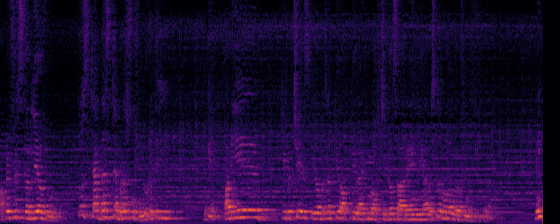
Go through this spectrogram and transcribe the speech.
आपने फिक्स कर लिया उस गोल तो स्टेप बाय स्टेप बेटा उसको फॉलो करते रहिए, ओके? और ये कि बच्चे मतलब कि आपकी लाइफ में ऑब्स्टिकल्स आ रहे हैं, यार, उसका रोना ग्राफी मत कीजिए नहीं,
